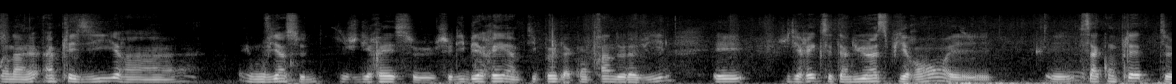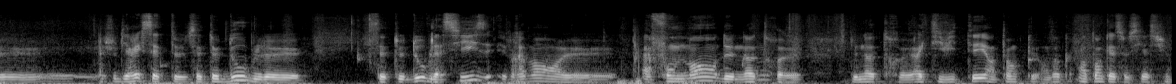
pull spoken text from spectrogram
on a un plaisir, et on vient, se, je dirais, se, libérer un petit peu de la contrainte de la ville. Et je dirais que c'est un lieu inspirant et, ça complète, euh, je dirais cette, cette, double, cette double assise est vraiment euh, un fondement de notre, de notre activité en tant qu'association.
